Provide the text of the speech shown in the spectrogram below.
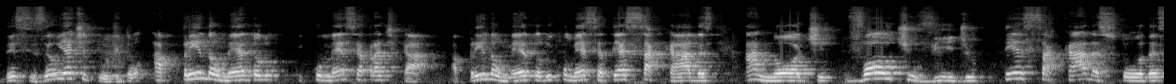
decisão e atitude. Então, aprenda o método e comece a praticar. Aprenda o método e comece a ter as sacadas. Anote, volte o vídeo, tenha as sacadas todas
